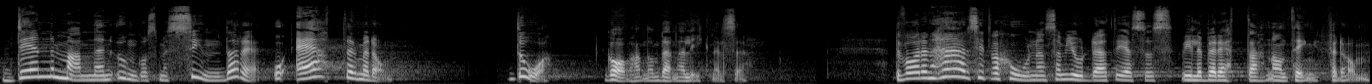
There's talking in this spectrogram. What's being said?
den mannen umgås med syndare och äter med dem. Då gav han dem denna liknelse. Det var den här situationen som gjorde att Jesus ville berätta någonting för dem.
